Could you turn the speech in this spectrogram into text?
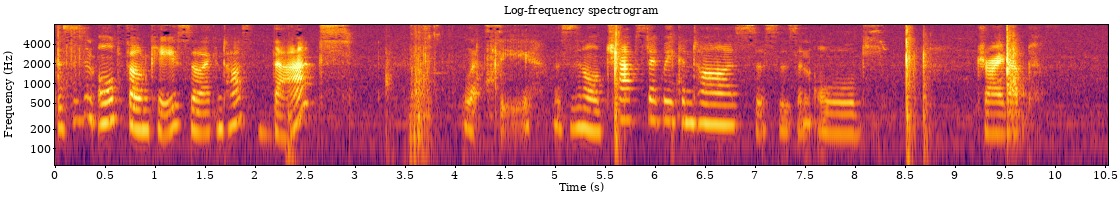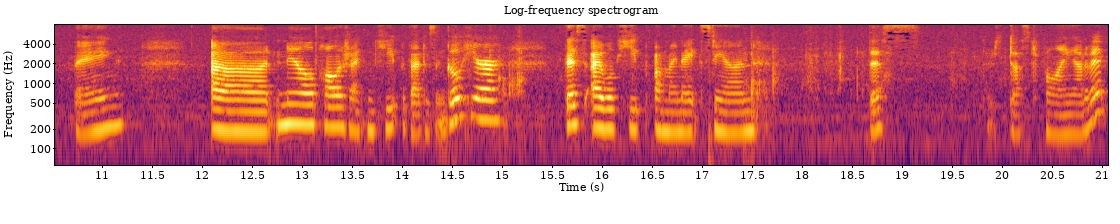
This is an old phone case, so I can toss that. Let's see. This is an old chapstick we can toss. This is an old dried up thing. Uh, nail polish I can keep, but that doesn't go here. This I will keep on my nightstand. This, there's dust falling out of it.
